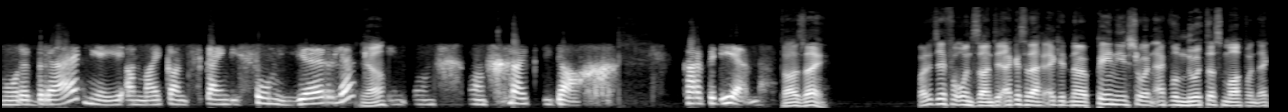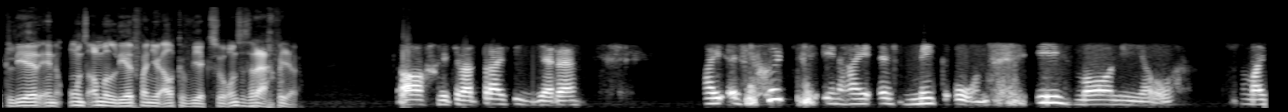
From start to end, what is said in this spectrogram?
Môre breek nee hier aan my kant skyn die son heerlik Ja. en ons ons gryp die dag. Carpe diem. Daar's hy. Wat het jy vir ons Zanti? Ek is reg. Ek het nou 'n pen hier so en ek wil notas maak want ek leer en ons almal leer van jou elke week. So ons is reg vir jou. Ag, weet jy wat, prys die Here. Hy is goed en hy is met ons. Immanuel. Vir my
